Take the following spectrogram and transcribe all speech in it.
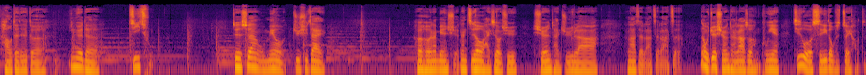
好的这个音乐的基础。就是虽然我没有继续在和和那边学，但之后还是有去学院团继续拉，拉着拉着拉着。那我觉得学生团拉的时候很酷，因为其实我实力都不是最好的，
